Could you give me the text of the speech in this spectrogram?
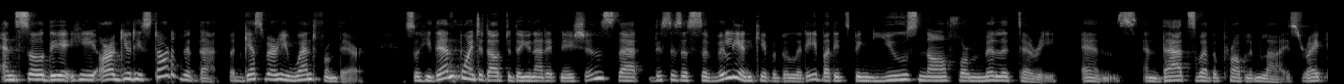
and so they, he argued he started with that, but guess where he went from there? So he then pointed out to the United Nations that this is a civilian capability, but it's being used now for military ends. And that's where the problem lies, right?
